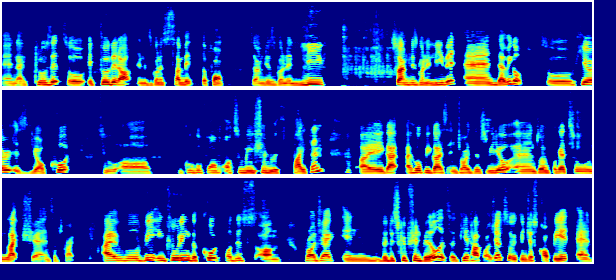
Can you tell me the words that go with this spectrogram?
and I close it. So it filled it out and it's going to submit the form. So I'm just going to leave. So I'm just going to leave it and there we go. So here is your code to uh, Google Form automation with Python. I got I hope you guys enjoyed this video and don't forget to like, share and subscribe. I will be including the code for this um, project in the description below. It's a GitHub project, so you can just copy it and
